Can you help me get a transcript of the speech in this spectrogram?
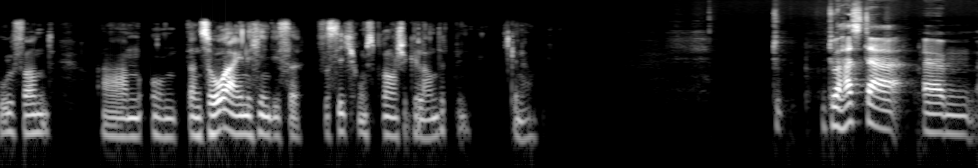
cool fand. Ähm, und dann so eigentlich in dieser Versicherungsbranche gelandet bin. Genau. Du hast da ähm,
